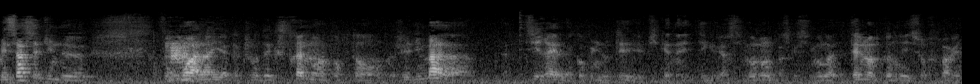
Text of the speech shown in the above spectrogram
Mais ça, c'est une. Pour moi, là, il y a quelque chose d'extrêmement important. J'ai du mal à, tirer la communauté psychanalytique vers Simonon, parce que Simonon a dit tellement de conneries sur Freud.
